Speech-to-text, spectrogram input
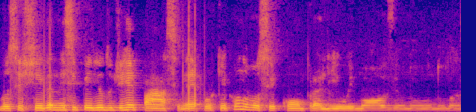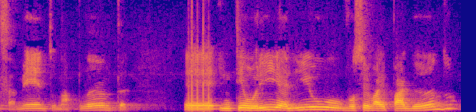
você chega nesse período de repasse, né? Porque quando você compra ali o imóvel no, no lançamento, na planta, é, em teoria ali o, você vai pagando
